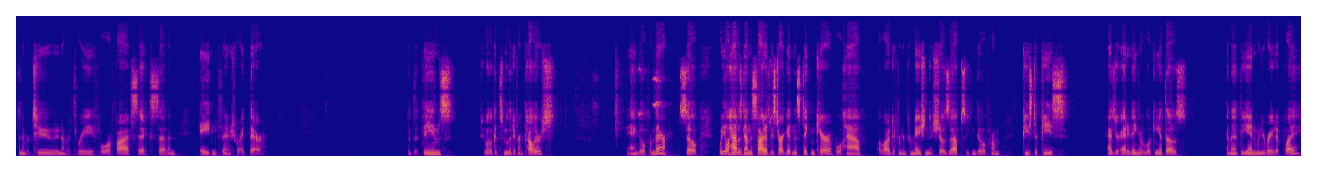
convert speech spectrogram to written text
to number two to number three, four, five, six, seven, eight, and finish right there. Look at the themes. You want to look at some of the different colors and go from there. So what you'll have is down the side as we start getting this taken care of, we'll have a lot of different information that shows up so you can go from piece to piece as you're editing or looking at those. And then at the end when you're ready to play,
